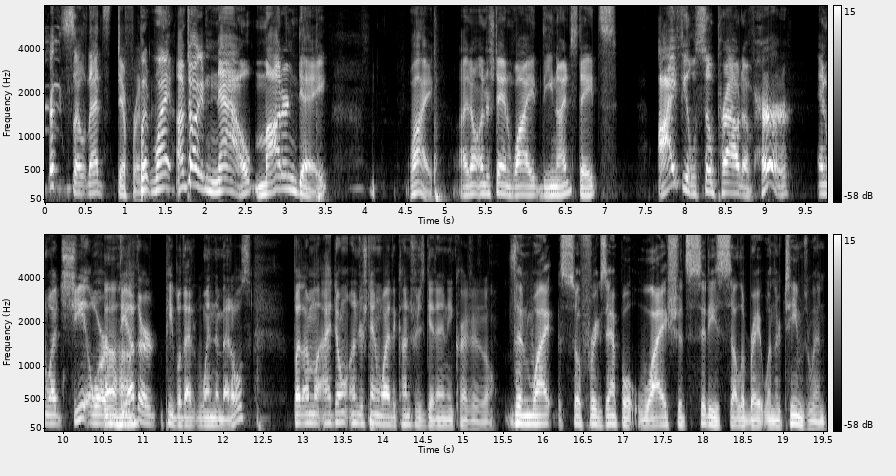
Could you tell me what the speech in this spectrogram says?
so that's different. But why- I'm talking now, modern day. Why? I don't understand why the United States. I feel so proud of her and what she or the Uh-huh. other people that win the medals. But I'm I don't understand why the countries get any credit at all. Then why? So, for example, why should cities celebrate when their teams win?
